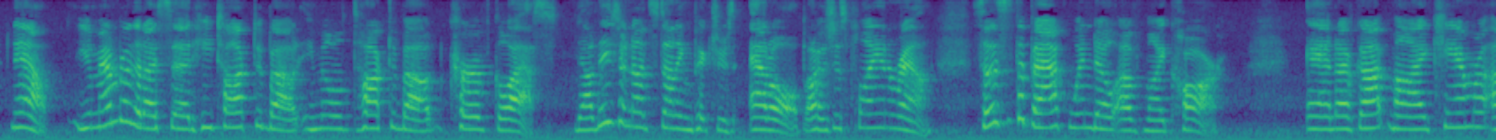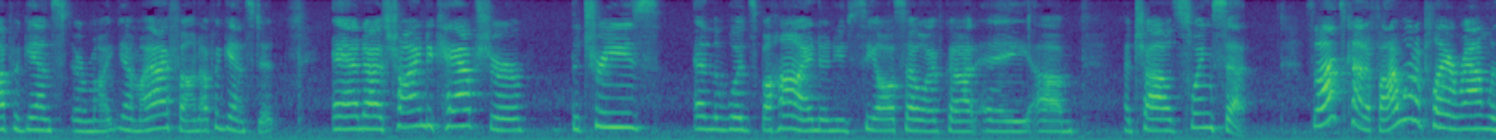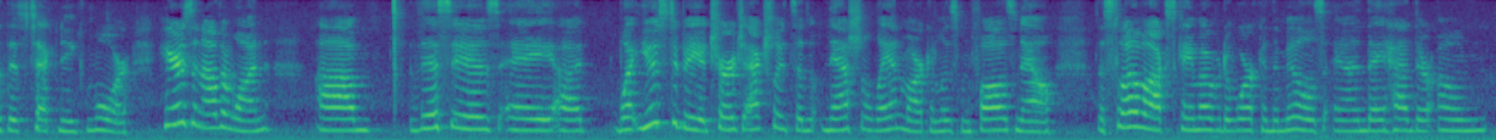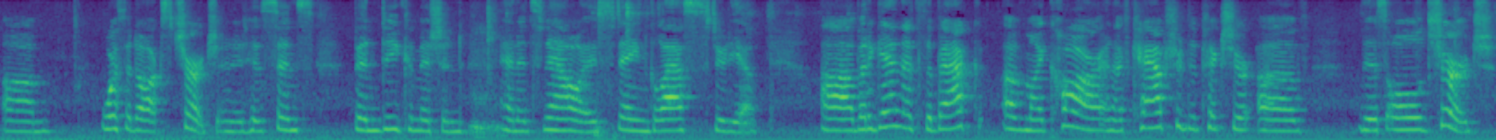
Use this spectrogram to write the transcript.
Now, you remember that I said he talked about, Emil talked about curved glass. Now these are not stunning pictures at all, but I was just playing around. So this is the back window of my car. And I've got my camera up against, or my, yeah, my iPhone up against it. And I was trying to capture the trees and the woods behind. And you see also I've got a, um, a child swing set. So that's kind of fun. I want to play around with this technique more. Here's another one. Um, this is a uh, what used to be a church. Actually, it's a national landmark in Lisbon Falls now. The Slovaks came over to work in the mills, and they had their own um, Orthodox church, and it has since been decommissioned, and it's now a stained glass studio. Uh, but again, that's the back of my car, and I've captured the picture of this old church,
